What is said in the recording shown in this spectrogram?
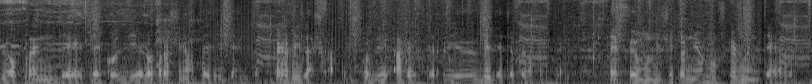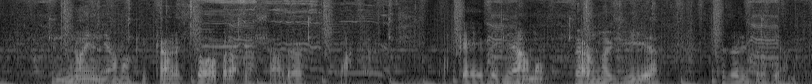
lo prendete così e lo trascinate lì dentro e rilasciate così avete, vedete quella cartella. F11 torniamo a schermo intero. Quindi noi andiamo a cliccare sopra la shader pack. Ok vediamo per magia cosa ritroviamo.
